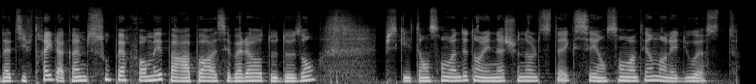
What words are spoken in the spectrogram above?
Native Trail a quand même sous-performé par rapport à ses valeurs de deux ans, puisqu'il était en 122 dans les National Stakes et en 121 dans les Dewhurst.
